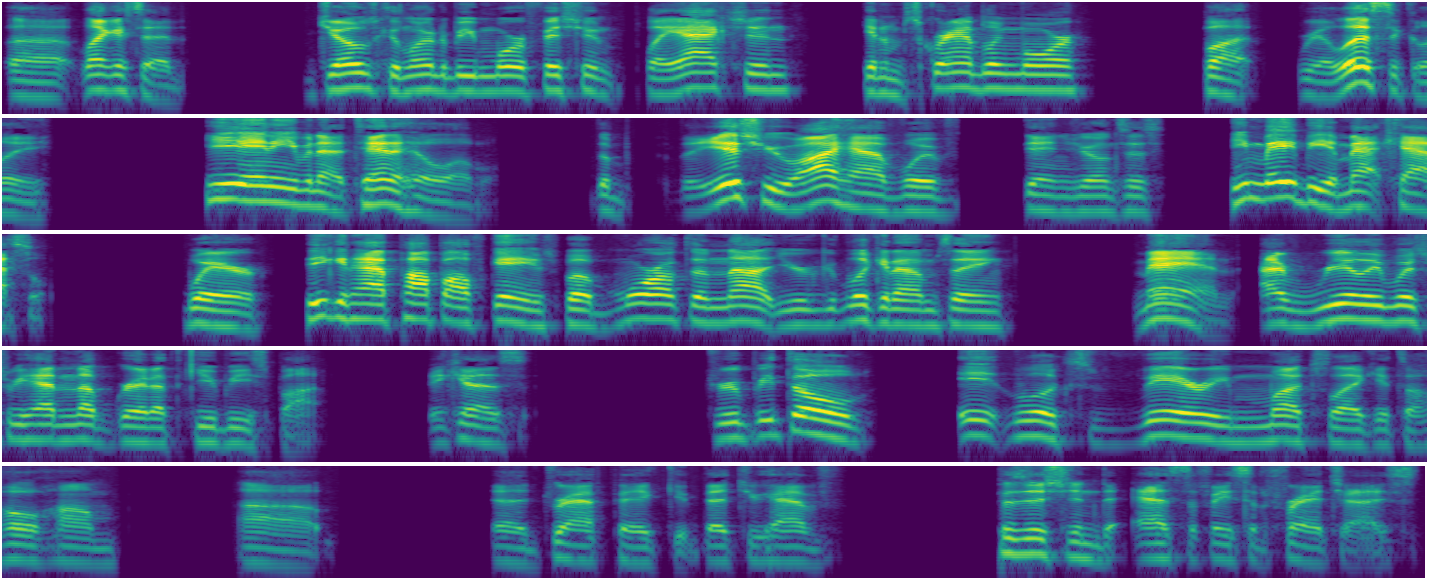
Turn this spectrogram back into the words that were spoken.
uh like I said, Jones can learn to be more efficient, play action, get him scrambling more, but realistically, he ain't even at Tannehill level. The the issue I have with Daniel Jones is he may be a Matt Cassel, where he can have pop off games, but more often than not, you're looking at him saying, Man, I really wish we had an upgrade at the QB spot. Because, truth be told, it looks very much like it's a ho hum uh, draft pick that you have positioned as the face of the franchise.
